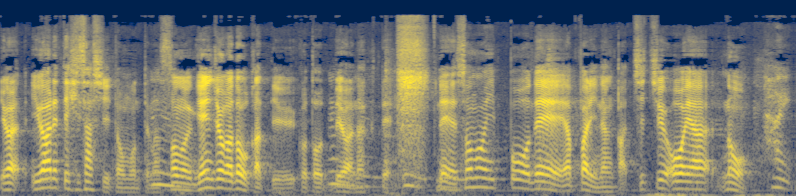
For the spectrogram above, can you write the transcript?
言わ言われて久しいと思ってます、その現状がどうかっていうことではなくて、でその一方でやっぱりなんか父親のはい。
